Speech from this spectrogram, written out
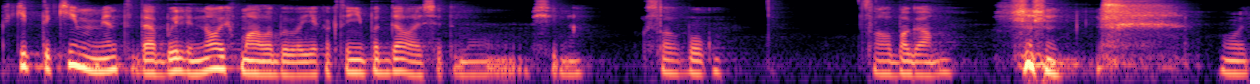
Какие-то такие моменты, да, были, но их мало было. Я как-то не поддалась этому сильно. Слава Богу. Слава богам. Вот.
